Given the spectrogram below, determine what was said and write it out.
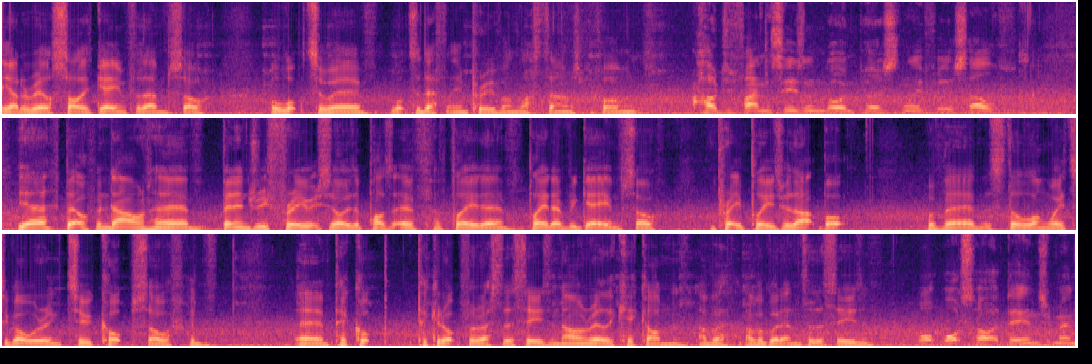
he had a real solid game for them. So we'll look to uh, look to definitely improve on last time's performance. How do you find the season going personally for yourself? Yeah, a bit up and down. Um, been injury free, which is always a positive. I've played um, played every game, so I'm pretty pleased with that. But with, um, there's still a long way to go. We're in two cups, so if we can um, pick up pick it up for the rest of the season now and really kick on and have a have a good end to the season. What what sort of danger men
